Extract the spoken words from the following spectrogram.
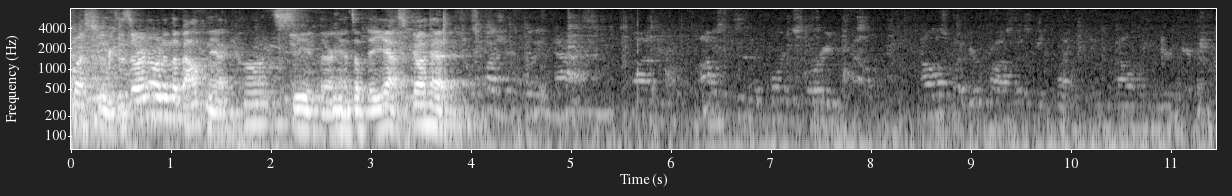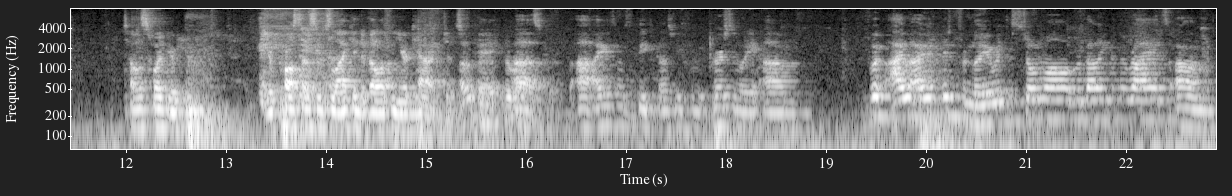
Questions? Is there anyone in the balcony? I can't see if there are hands up there. Yes, go ahead. Tell us what your your process was like in developing your characters. Okay, The, the uh, uh, I guess I'll speak, I'll speak for me personally. Um, but I, I've been familiar with the Stonewall Rebellion and the riots. Um,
